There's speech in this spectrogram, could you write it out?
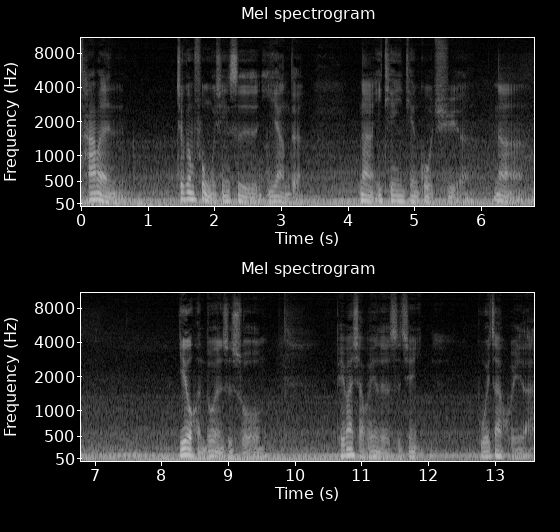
他们就跟父母亲是一样的。那一天一天过去了，那也有很多人是说，陪伴小朋友的时间不会再回来。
